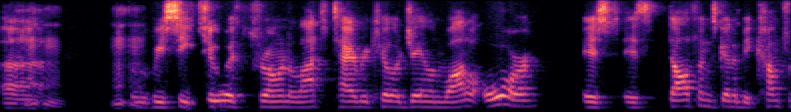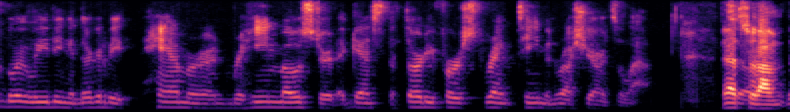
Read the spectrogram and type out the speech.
Uh, mm-hmm. Mm-hmm. We see Tua throwing a lot to Tyreek Hill or Jaylen Waddle, or is is Dolphins going to be comfortably leading and they're going to be hammering Raheem Mostert against the 31st ranked team in rush yards allowed? That's so, what I'm.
